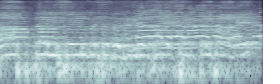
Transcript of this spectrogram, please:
हा आपला विश्व हिंदू परिषद संकल्प आहे.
